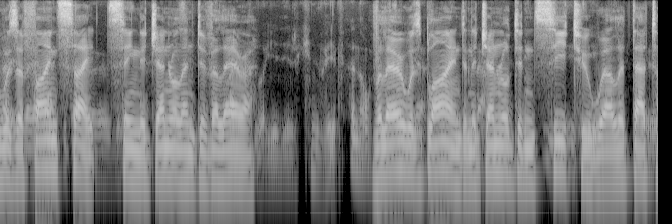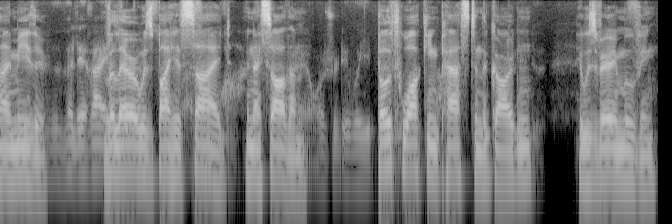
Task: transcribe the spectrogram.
was a fine sight seeing the general and de Valera. Valera was blind and the general didn't see too well at that time either. Valera was by his side and I saw them, both walking past in the garden. It was very moving.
